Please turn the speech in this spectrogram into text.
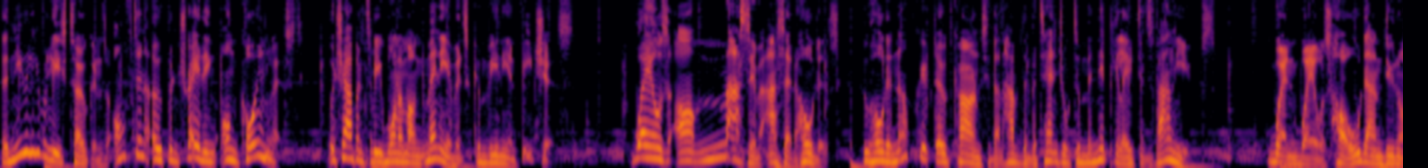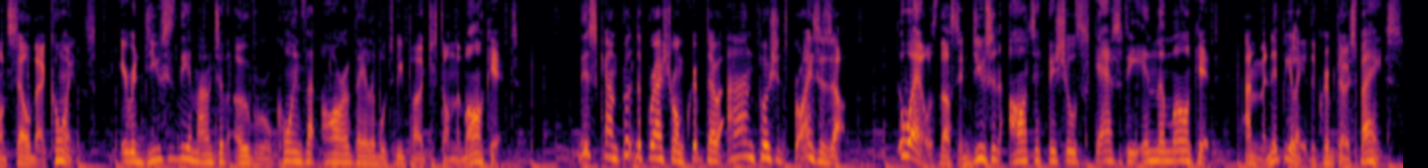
the newly released tokens often open trading on CoinList, which happens to be one among many of its convenient features. Whales are massive asset holders who hold enough cryptocurrency that have the potential to manipulate its values. When whales hold and do not sell their coins, it reduces the amount of overall coins that are available to be purchased on the market. This can put the pressure on crypto and push its prices up. The whales thus induce an artificial scarcity in the market and manipulate the crypto space.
